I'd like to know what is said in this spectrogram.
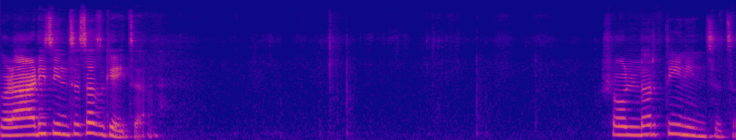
गळा अडीच इंचचाच घ्यायचा. शोल्डर तीन इंचचं.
